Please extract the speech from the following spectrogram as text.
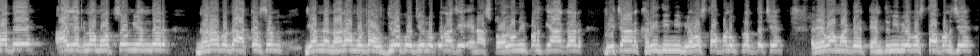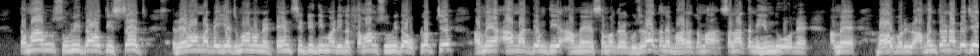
સાથે આ યજ્ઞ મહોત્સવની અંદર ઘણા બધા આકર્ષણ જેમના નાના મોટા ઉદ્યોગો જે લોકોના છે, એના સ્ટોલોની પણ ત્યાં આગળ વેચાણ ખરીદીની વ્યવસ્થા પણ ઉપલબ્ધ છે. રહેવા માટે ટેન્ટની વ્યવસ્થા પણ છે. તમામ સુવિધાઓથી સજ્જ રહેવા માટે યજમાનોને ટેન્ટ સિટીથી માંડીને તમામ સુવિધા ઉપલબ્ધ છે. અમે આ માધ્યમથી અમે સમગ્ર ગુજરાત અને ભારતમાં સનાતની હિન્દુઓને અમે ભાવભર્યું આમંત્રણ આપીએ છીએ.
